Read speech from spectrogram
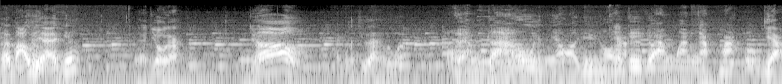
phải bảo vệ chứ. Dạ vô nha vô. Em vẫn chưa ăn luôn á. Thôi ăn rau nhầm nhò gì ngồi Dạ. kia cho ăn ăn ngập mặt luôn. Dạ.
